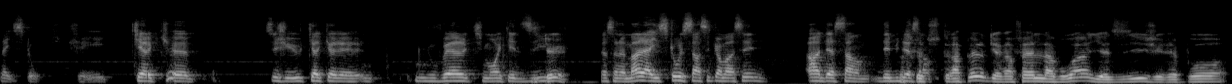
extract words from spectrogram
la East Coast. J'ai quelques. j'ai eu quelques nouvelles qui m'ont été dites. Personnellement, la East Coast est censée commencer en décembre, début Parce que décembre. tu te rappelles que Raphaël Lavoie, il a dit J'irai pas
